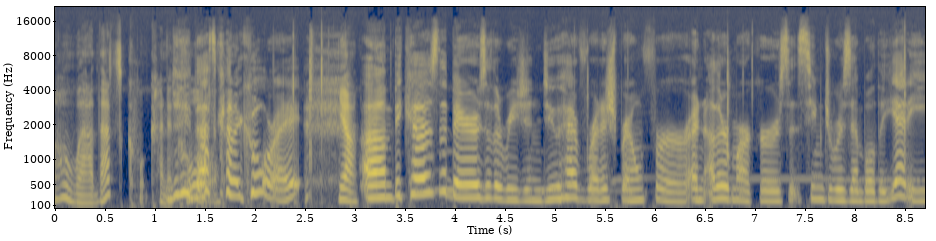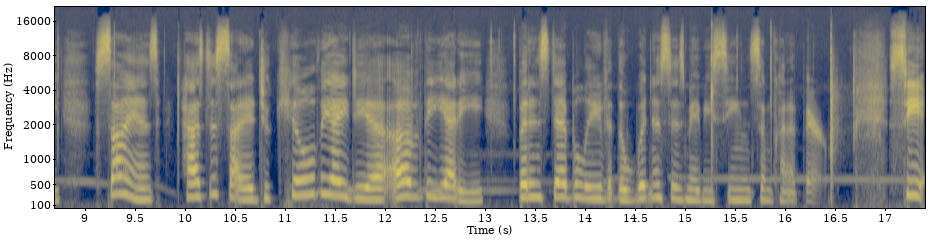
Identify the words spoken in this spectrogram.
Oh wow, that's cool. Kind of cool. That's kind of cool, right? Yeah. Um, because the bears of the region do have reddish brown fur and other markers that seem to resemble the Yeti, science has decided to kill the idea of the Yeti, but instead believe that the witnesses may be seeing some kind of bear. See,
